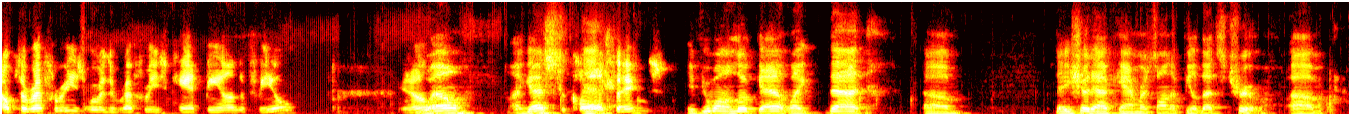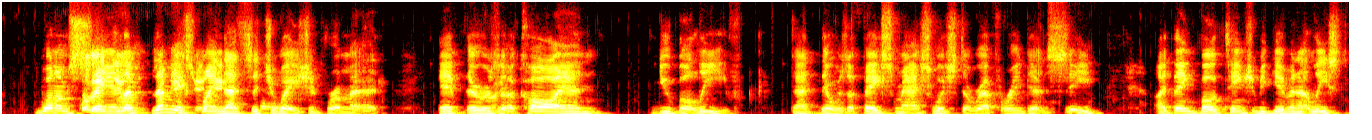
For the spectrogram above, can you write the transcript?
help the referees where the referees can't be on the field? You know. Well, I guess to call things. If you want to look at it like that, um, they should have cameras on the field. That's true. Um, what I'm well, saying, let, let me explain that situation for a minute. If there was right. a call and you believe that there was a face mask which the referee didn't see, I think both teams should be given at least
